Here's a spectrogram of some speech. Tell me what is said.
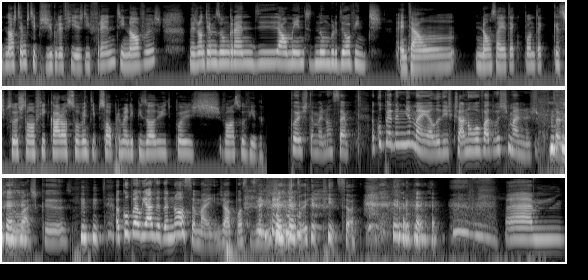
nós temos tipos de geografias diferentes e novas, mas não temos um grande aumento de número de ouvintes. Então não sei até que ponto é que essas pessoas estão a ficar ou se ouvem tipo só o primeiro episódio e depois vão à sua vida. Pois, também não sei. A culpa é da minha mãe, ela diz que já não houve há duas semanas. Portanto, acho que. A culpa, aliás, é da nossa mãe, já posso dizer isso neste episódio. um,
